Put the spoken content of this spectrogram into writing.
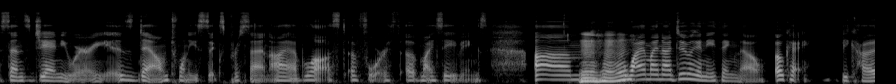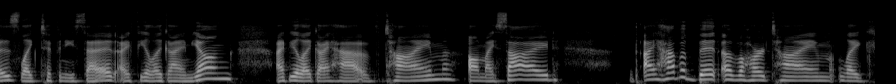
since January is down 26%. I have lost a fourth of my savings. Um, mm-hmm. Why am I not doing anything though? Okay, because, like Tiffany said, I feel like I am young. I feel like I have time on my side. I have a bit of a hard time, like,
